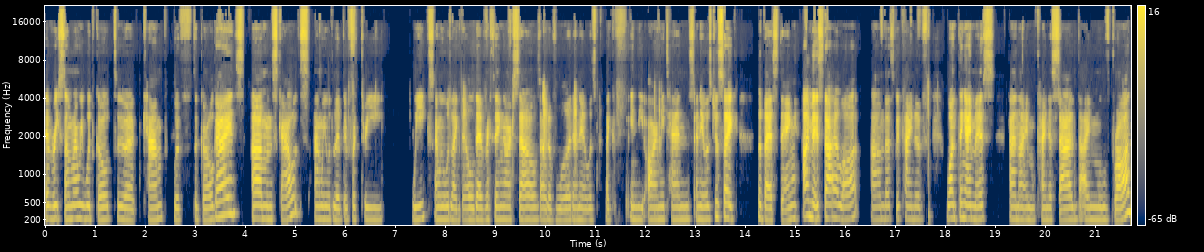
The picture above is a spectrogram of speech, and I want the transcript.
every summer we would go to a camp with the girl guides um and scouts and we would live there for three weeks and we would like build everything ourselves out of wood and it was like in the army tents and it was just like the best thing. I miss that a lot. Um, that's the kind of one thing I miss and I'm kind of sad that I moved abroad.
